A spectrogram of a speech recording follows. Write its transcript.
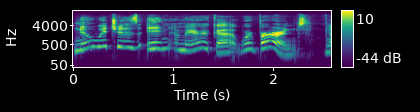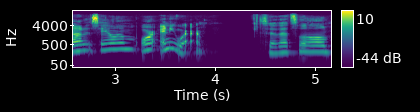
No witches in America were burned, not at Salem or anywhere. So that's a little,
